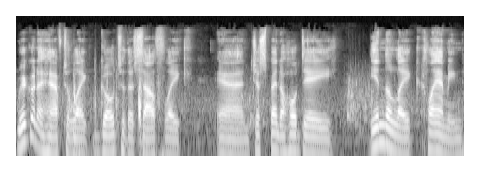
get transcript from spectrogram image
We're going to have to like go to the South Lake and just spend a whole day in the lake clamming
